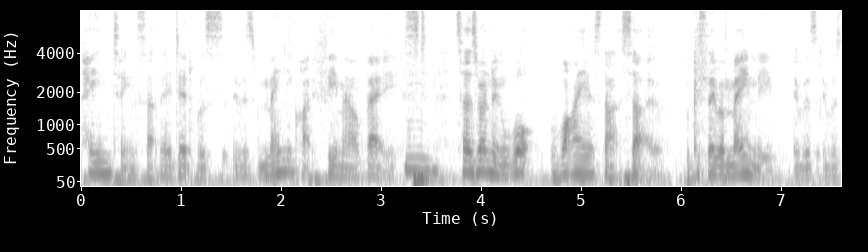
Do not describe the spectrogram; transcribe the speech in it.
paintings that they did was it was mainly quite female based. Hmm. So I was wondering what why is that so? Because they were mainly it was it was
